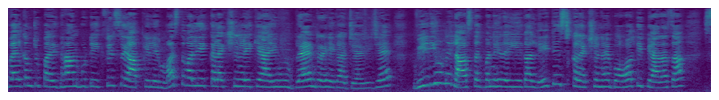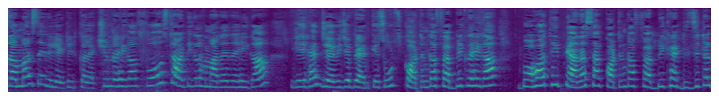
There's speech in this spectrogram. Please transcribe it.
वेलकम टू परिधान बुटीक। फिर से आपके लिए मस्त वाली एक कलेक्शन लेके आई हूँ। ब्रांड रहेगा जय विजय। वीडियो में लास्ट तक बने रहिएगा। लेटेस्ट कलेक्शन है, बहुत ही प्यारा सा। समर से रिलेटेड कलेक्शन रहेगा। फ़र्स्ट आर्टिकल हमारा रहेगा। ये है जय विजय ब्रांड के सूट कॉटन का फैब्रिक रहेगा। बहुत ही प्यारा सा कॉटन का फैब्रिक है। डिजिटल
